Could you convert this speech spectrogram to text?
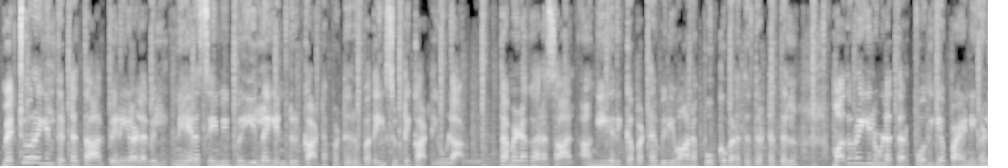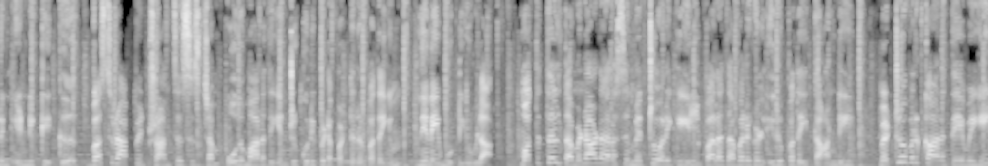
மெட்ரோ ரயில் திட்டத்தால் பெரிய அளவில் நேர சேமிப்பு இல்லை என்று காட்டப்பட்டிருப்பதை சுட்டிக்காட்டியுள்ளார். தமிழக அரசால் அங்கீகரிக்கப்பட்ட விரிவான போக்குவரத்து திட்டத்தில் மதுரையில் உள்ள தற்போதைய பயணிகளின் எண்ணிக்கைக்கு பஸ் ராபிட் டிரான்சிட் சிஸ்டம் போதுமானது என்று குறிப்பிடப்பட்டிருப்பதையும் நினைவூட்டியுள்ளார். மொத்தத்தில் தமிழ்நாடு அரசின் மெட்ரோ அறிக்கையில் பல தவறுகள் இருப்பதை தாண்டி மெட்ரோவிற்கான தேவையை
